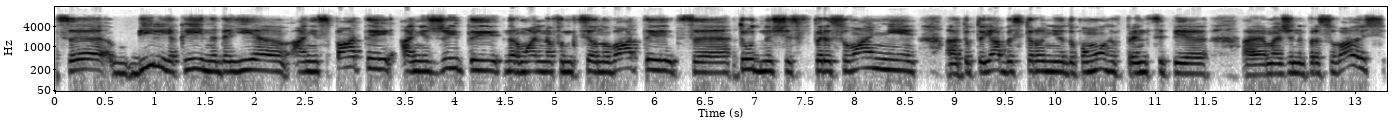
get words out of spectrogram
Це біль, який не дає ані спати, ані жити, нормально функціонувати. Це труднощі в пересуванні. Е, Тобто я без сторонньої допомоги, в принципі, е, майже не пересуваюсь.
